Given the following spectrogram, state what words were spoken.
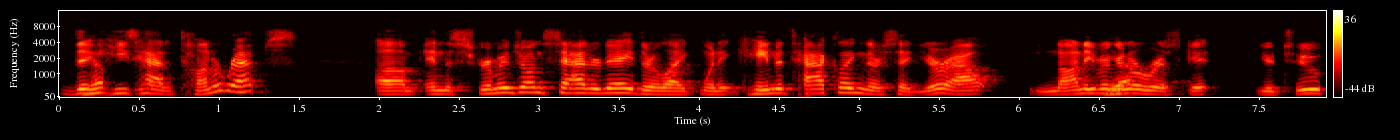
That yep. he's had a ton of reps. Um, in the scrimmage on Saturday, they're like, when it came to tackling, they said, "You're out. Not even yep. going to risk it. You're too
